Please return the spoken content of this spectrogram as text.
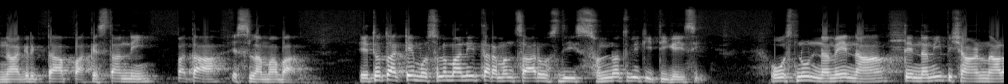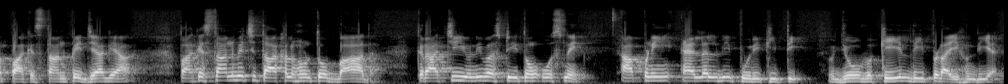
ਨਾਗਰਿਕਤਾ ਪਾਕਿਸਤਾਨੀ, ਪਤਾ ਇਸਲਾਮਾਬਾਦ। ਇਤੋਂ ਤੱਕ ਕਿ ਮੁਸਲਮਾਨੀ ਧਰਮ ਅਨੁਸਾਰ ਉਸ ਦੀ ਸੁਨਨਤ ਵੀ ਕੀਤੀ ਗਈ ਸੀ। ਉਸ ਨੂੰ ਨਵੇਂ ਨਾਂ ਤੇ ਨਵੀਂ ਪਛਾਣ ਨਾਲ ਪਾਕਿਸਤਾਨ ਭੇਜਿਆ ਗਿਆ। ਪਾਕਿਸਤਾਨ ਵਿੱਚ ਦਾਖਲ ਹੋਣ ਤੋਂ ਬਾਅਦ ਕਰਾਚੀ ਯੂਨੀਵਰਸਿਟੀ ਤੋਂ ਉਸਨੇ ਆਪਣੀ ਐਲਐਲਬੀ ਪੂਰੀ ਕੀਤੀ, ਜੋ ਵਕੀਲ ਦੀ ਪੜ੍ਹਾਈ ਹੁੰਦੀ ਹੈ।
